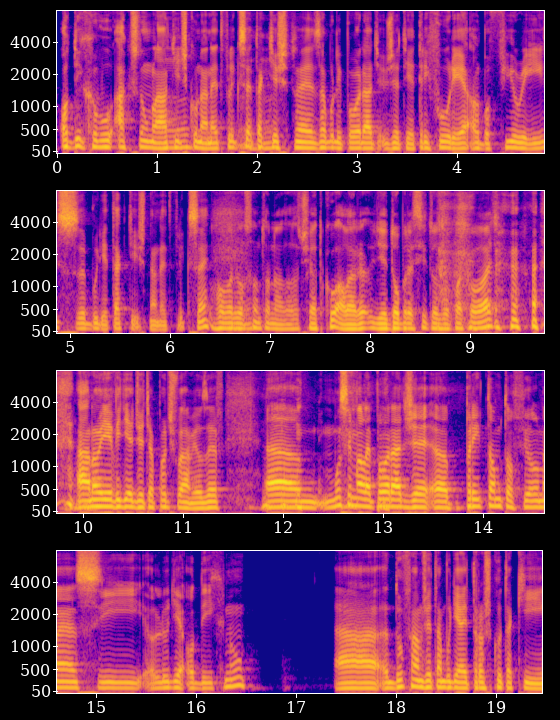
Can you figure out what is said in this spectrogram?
oddychovú akčnú mlátičku mm-hmm. na Netflixe, mm-hmm. taktiež sme zabudli povedať, že tie tri fúrie alebo Furies bude taktiež na Netflixe. Hovoril som to na začiatku, ale je dobre si to zopakovať. Áno, je vidieť, že ťa počúvam, Jozef. Um, musím ale povedať, že e, pri tomto filme si ľudia oddychnú a dúfam, že tam bude aj trošku taký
